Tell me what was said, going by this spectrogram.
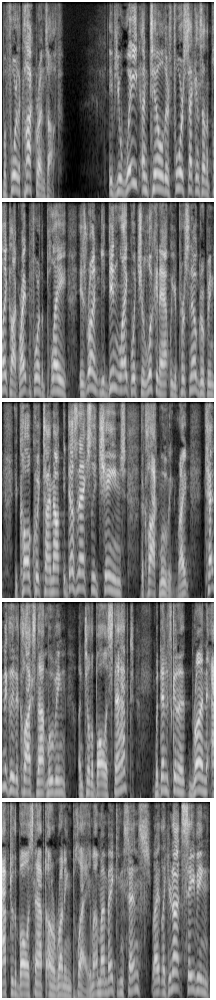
before the clock runs off. If you wait until there's four seconds on the play clock right before the play is run, you didn't like what you're looking at with your personnel grouping, you call quick timeout. It doesn't actually change the clock moving, right? Technically, the clock's not moving until the ball is snapped, but then it's going to run after the ball is snapped on a running play. Am, am I making sense, right? Like you're not saving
